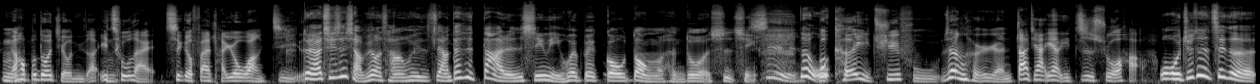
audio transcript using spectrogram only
然后不多久，你知道，一出来吃个饭，他又忘记了。对啊，其实小朋友常常会是这样，但是大人心里会被勾动了很多的事情。是，那我不可以屈服任何人，大家要一致说好。我我觉得这个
